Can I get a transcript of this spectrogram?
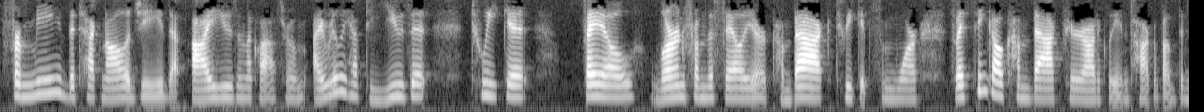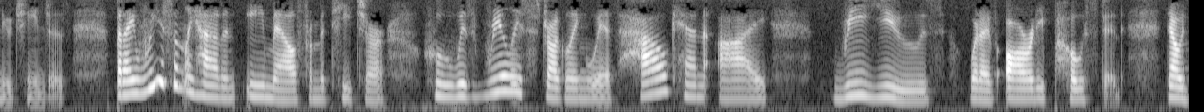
For me, the technology that I use in the classroom, I really have to use it, tweak it, fail, learn from the failure, come back, tweak it some more. So I think I'll come back periodically and talk about the new changes. But I recently had an email from a teacher who was really struggling with how can I reuse what I've already posted. Now,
